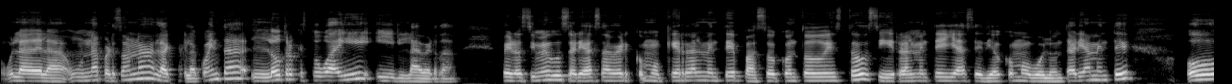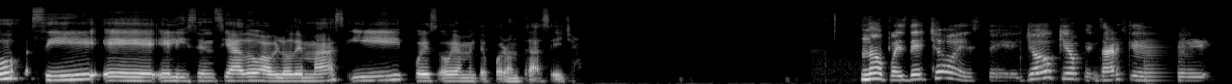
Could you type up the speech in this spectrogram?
la de la una persona, la que la cuenta, el otro que estuvo ahí y la verdad. Pero sí me gustaría saber como qué realmente pasó con todo esto, si realmente ella se dio como voluntariamente o si eh, el licenciado habló de más y pues obviamente fueron tras ella. No, pues de hecho, este, yo quiero pensar que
